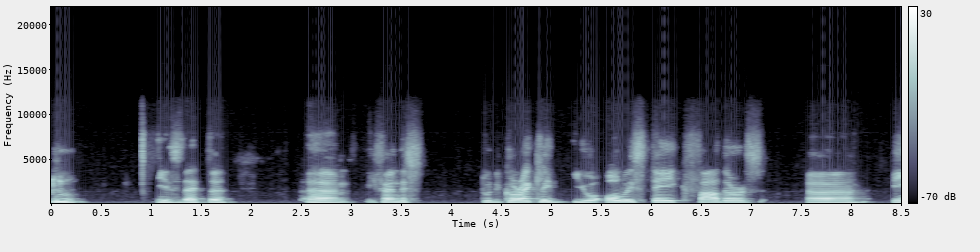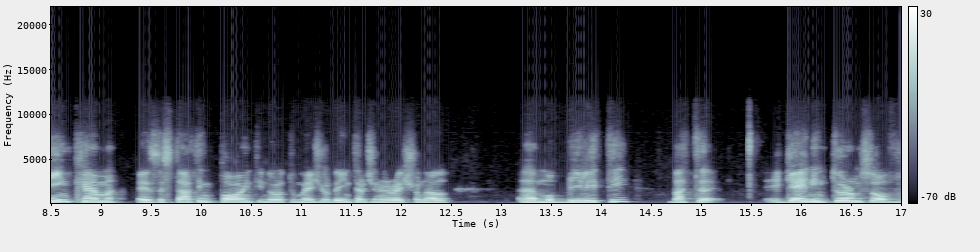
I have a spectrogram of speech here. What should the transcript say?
is that, uh, um, if I understood correctly, you always take father's uh, income as the starting point in order to measure the intergenerational uh, mobility. But uh, again, in terms of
